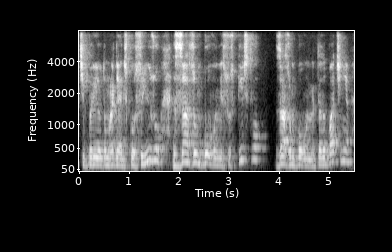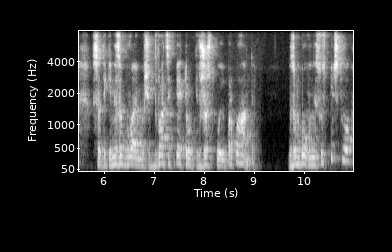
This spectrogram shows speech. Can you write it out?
чи періодом радянського союзу, зазомбоване суспільство, зазомбоване телебачення, все таки не забуваємо, що 25 років жорсткої пропаганди. Зомбоване суспільство,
